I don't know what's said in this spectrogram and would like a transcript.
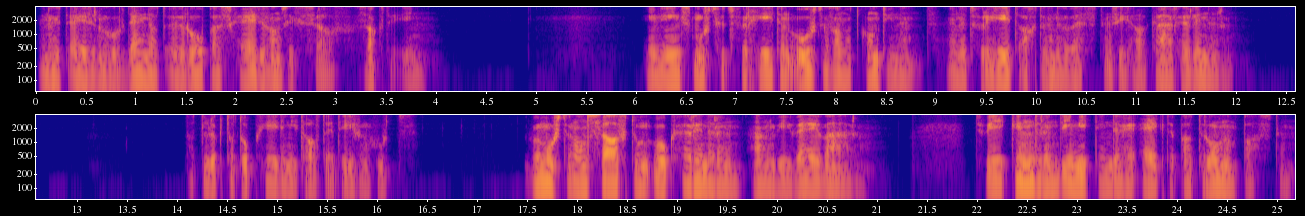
en het ijzeren gordijn dat Europa scheidde van zichzelf zakte in. Ineens moest het vergeten oosten van het continent en het vergeetachtige westen zich elkaar herinneren. Dat lukt tot op heden niet altijd even goed. We moesten onszelf toen ook herinneren aan wie wij waren. Twee kinderen die niet in de geëikte patronen pasten.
